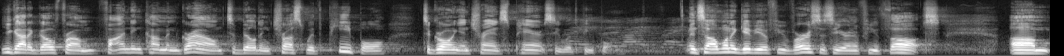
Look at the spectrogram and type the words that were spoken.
you got to go from finding common ground to building trust with people to growing in transparency with people. And so I want to give you a few verses here and a few thoughts. Um,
